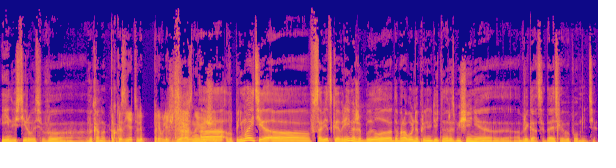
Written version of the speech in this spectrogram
и инвестировать в, в экономику. Так изъять или привлечь? Две разные вещи. А, вы понимаете, а, в советское время же было добровольно-принудительное размещение э, облигаций, да, если вы помните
